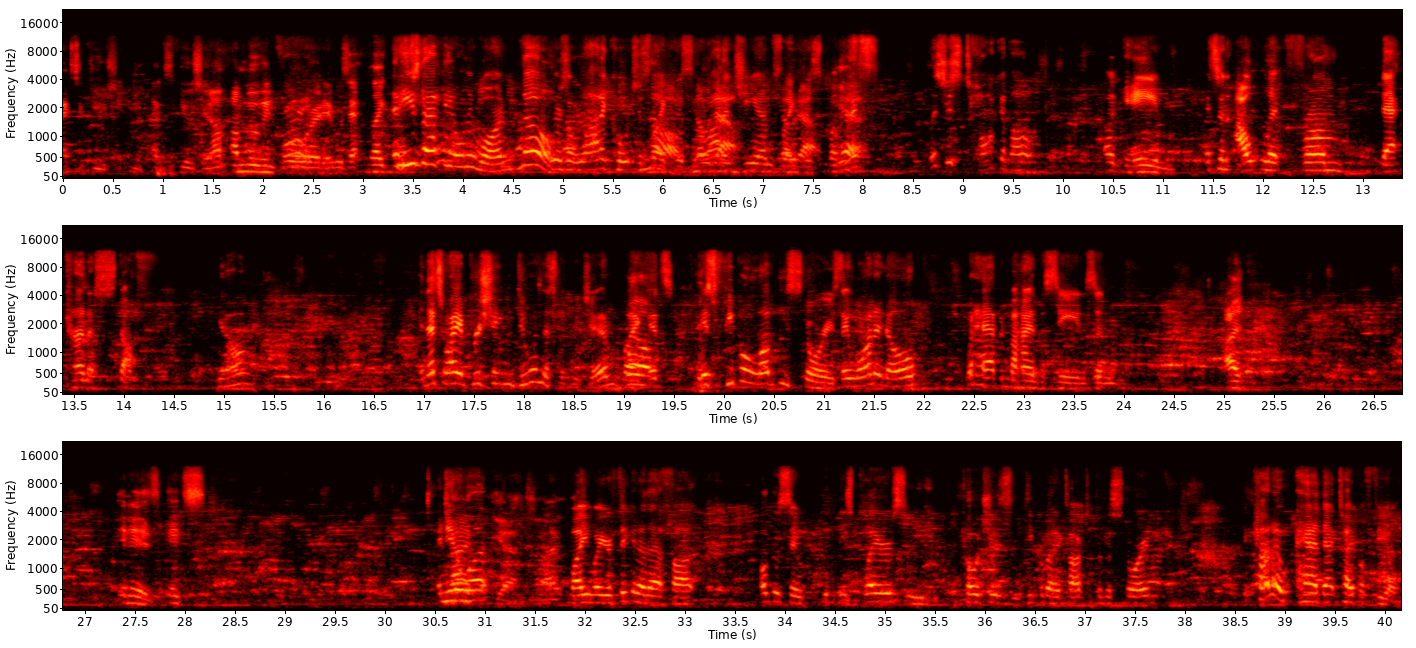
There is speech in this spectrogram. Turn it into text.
execution. Execution. I'm, I'm moving forward. It was like And he's not the only one. No. there's a lot of coaches No, like this, no a lot doubt. of GMs No like doubt. this. But let's let's just talk about a game. It's an outlet from that kind of stuff, you know. And that's why I appreciate you doing this with me, Jim. Like Well, it's it's people love these stories. They want to know what happened behind the scenes, and I. It is. It's. And you know what? Yeah. While, you, while you're thinking of that thought, I'll just say these players and coaches and people that I talked to for this story, it kind of had that type of feel.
